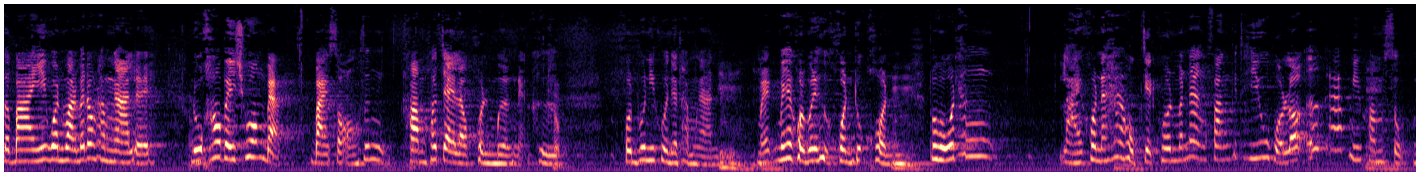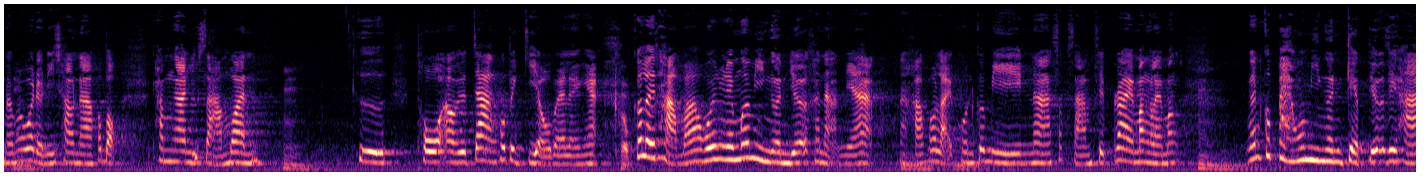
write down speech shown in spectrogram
สบายงี้วันๆไม่ต้องทำงานเลยหนูเข้าไปช่วงแบบบ่ายสองซึ่งความเข้าใจเราคนเมืองเนี่ยคือครับคนพวกนี้ควรจะทำงานอยู่อืมไม่ไม่ใช่คนพวกนี้คือคนทุกคนอืมปรากฏว่าทั้งหลายคนนะห้าหกเจ็ดคนมานั่งฟังวิทยุหัวเราะเอิ๊กอักมีความสุขนะเพราะว่าเดี๋ยวนี้ชาวนาเขาบอกทำงานอยู่สามวันอืม คือโทรเอาจะจ้างเขาไปเกี่ยวไปอะไรเงี้ยครับก็เลยถามว่าเฮ้ยในเมื่อมีเงินเยอะขนาดเนี้ยนะคะ เพราะหลายคนก็มีนาสักสามสิบไร่มั่งอะไรมั่งอืมงั้นก็แปลว่ามีเงินเก็บเยอะสิคะ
